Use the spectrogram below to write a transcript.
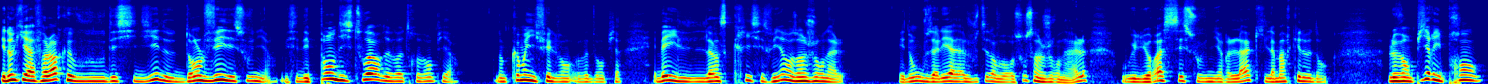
Et donc il va falloir que vous décidiez de- d'enlever des souvenirs. Mais c'est des pans d'histoire de votre vampire. Donc comment il fait le, votre vampire? Eh bien il inscrit ses souvenirs dans un journal. Et donc vous allez ajouter dans vos ressources un journal où il y aura ces souvenirs-là qu'il a marqués dedans le vampire, il prend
